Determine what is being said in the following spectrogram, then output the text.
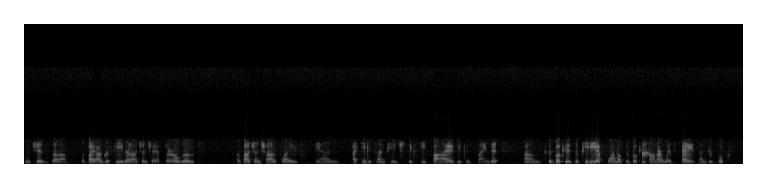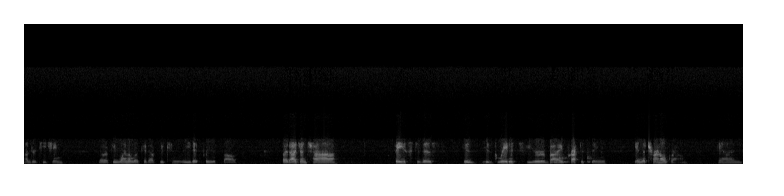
which is uh, the biography that Ajahn Jayasaro wrote of Ajahn Chah's life. And I think it's on page 65. You can find it. Um, the book, the PDF form of the book is on our website under books, under teachings. So if you want to look it up, you can read it for yourself. But Ajahn Chah faced this, his, his greatest fear, by practicing in the charnel ground. And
